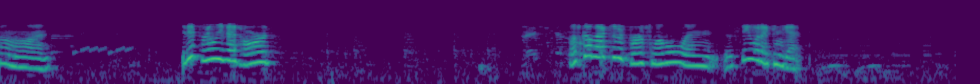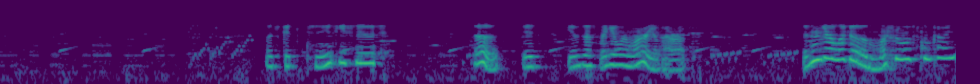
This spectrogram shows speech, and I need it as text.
Come on. Is it really that hard? Let's go back to the first level and see what I can get. Let's get the Tanuki suit. Oh, it gives us regular Mario power-ups. Isn't there like a mushroom of some kind?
